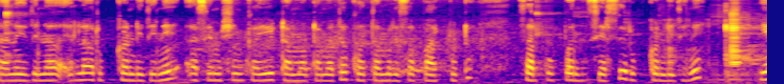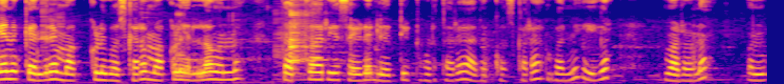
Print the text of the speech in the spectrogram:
ನಾನು ಇದನ್ನು ಎಲ್ಲ ರುಬ್ಕೊಂಡಿದ್ದೀನಿ. ಹಸಿಮೆಣ್ಸಿನ್ಕಾಯಿ ಟೊಮೊಟೊ ಮತ್ತು ಕೊತ್ತಂಬರಿ ಸೊಪ್ಪು ಹಾಕ್ಬಿಟ್ಟು ಸ್ವಲ್ಪ ಉಪ್ಪನ್ನು ಸೇರಿಸಿ ರುಬ್ಕೊಂಡಿದ್ದೀನಿ. ಏನಕ್ಕೆ ಅಂದರೆ ಮಕ್ಕಳಿಗೋಸ್ಕರ, ಮಕ್ಕಳು ಎಲ್ಲವನ್ನು ತರಕಾರಿಯ ಸೈಡಲ್ಲಿ ಎತ್ತಿಟ್ಬಿಡ್ತಾರೆ. ಅದಕ್ಕೋಸ್ಕರ ಬನ್ನಿ, ಈಗ ಮಾಡೋಣ. ಒಂದು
